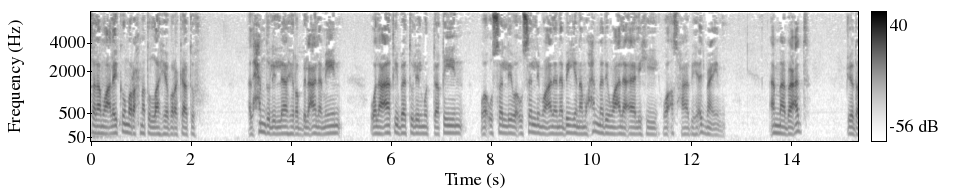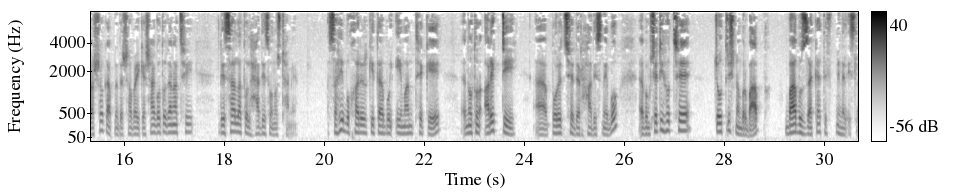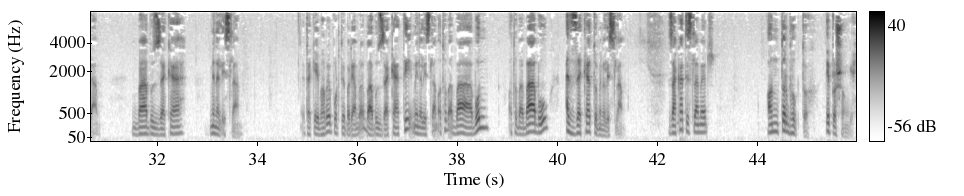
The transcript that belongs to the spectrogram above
السلام عليكم ورحمة الله وبركاته الحمد لله رب العالمين والعاقبة للمتقين وأصلي وأسلم على نبينا محمد وعلى آله وأصحابه أجمعين أما بعد প্রিয় দর্শক আপনাদের সবাইকে স্বাগত জানাচ্ছি রিসালাতুল হাদিস অনুষ্ঠানে সাহি বুখারের কিতাবুল ইমান থেকে নতুন আরেকটি পরিচ্ছেদের হাদিস নেব এবং সেটি হচ্ছে চৌত্রিশ নম্বর বাব বাবু জাকাত মিনাল ইসলাম বাবু জাকা মিনাল ইসলাম এটাকে এভাবে পড়তে পারি আমরা বাবু জাকাতি মিনাল ইসলাম অথবা বাবুন অথবা বাবু আজাকাত মিনাল ইসলাম জাকাত ইসলামের অন্তর্ভুক্ত এ প্রসঙ্গে,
